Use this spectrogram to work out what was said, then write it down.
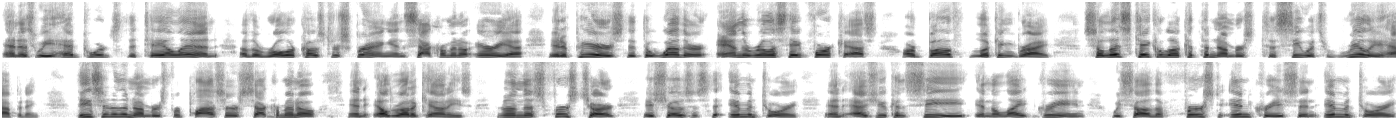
and as we head towards the tail end of the roller coaster spring in Sacramento area, it appears that the weather and the real estate forecast are both looking bright. So let's take a look at the numbers to see what's really happening. These are the numbers for Placer, Sacramento, and El Dorado counties. And on this first chart, it shows us the inventory. And as you can see in the light green, we saw the first increase in inventory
